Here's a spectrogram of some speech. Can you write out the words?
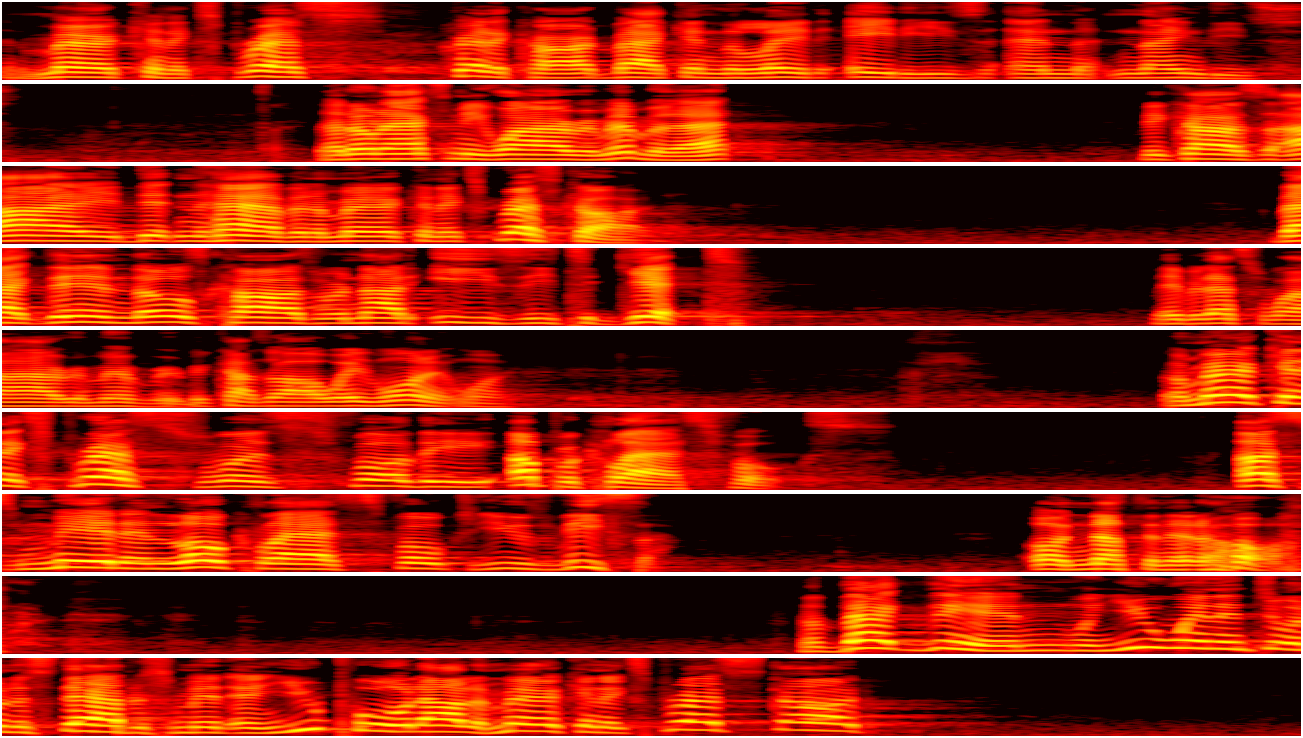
an American Express credit card back in the late 80s and 90s. Now, don't ask me why I remember that, because I didn't have an American Express card. Back then, those cards were not easy to get. Maybe that's why I remember it, because I always wanted one. American Express was for the upper class folks us mid and low class folks use Visa or nothing at all. But back then, when you went into an establishment and you pulled out American Express card,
